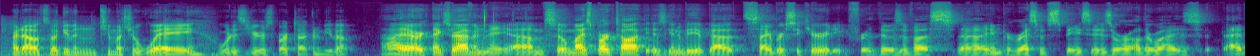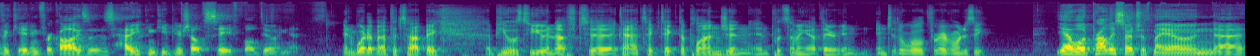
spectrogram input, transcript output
All right, Alex, without giving too much away, what is your Spark Talk going to be about? Hi, Eric. Thanks for having me. Um, so, my Spark Talk is going to be about cybersecurity for those of us uh, in progressive spaces or otherwise advocating for causes, how you can keep yourself safe while doing it. And what about the topic appeals to you enough to kind of take take the plunge and, and put something out there in, into the world for everyone to see? Yeah, well, it probably starts with my own uh,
